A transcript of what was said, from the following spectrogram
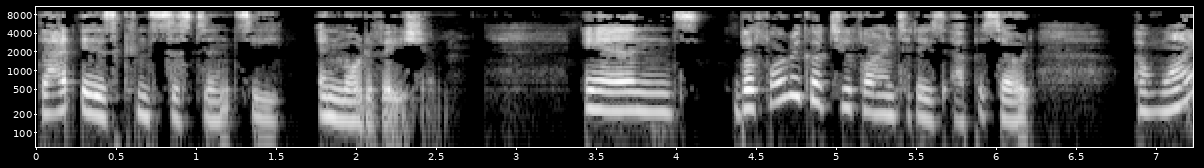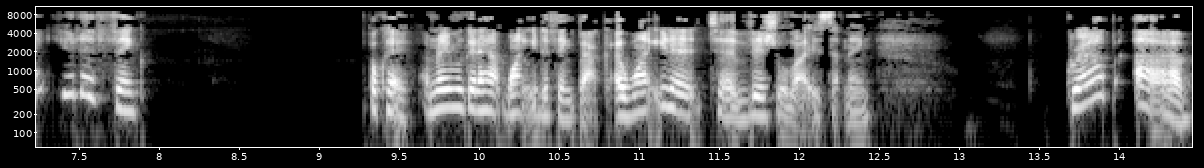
that is consistency and motivation. And before we go too far in today's episode, I want you to think okay, I'm not even going to want you to think back. I want you to, to visualize something. grab a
